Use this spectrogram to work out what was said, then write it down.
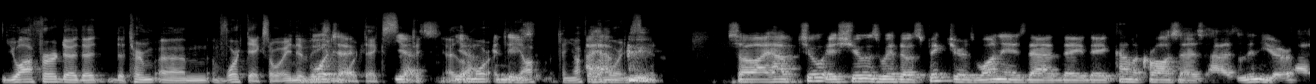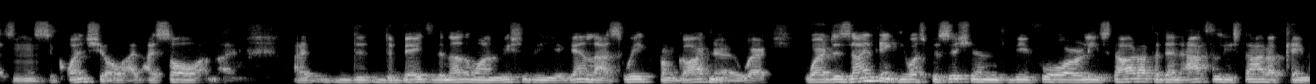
you offer the the, the term um, vortex or innovation vortex. vortex. Yes. a little yeah, more. Can you, offer, can you offer a little more insight? So I have two issues with those pictures. One is that they, they come across as, as linear, as mm-hmm. sequential. I, I saw, I, I d- debated another one recently again last week from Gartner, where where design thinking was positioned before lean startup, and then after lean startup came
